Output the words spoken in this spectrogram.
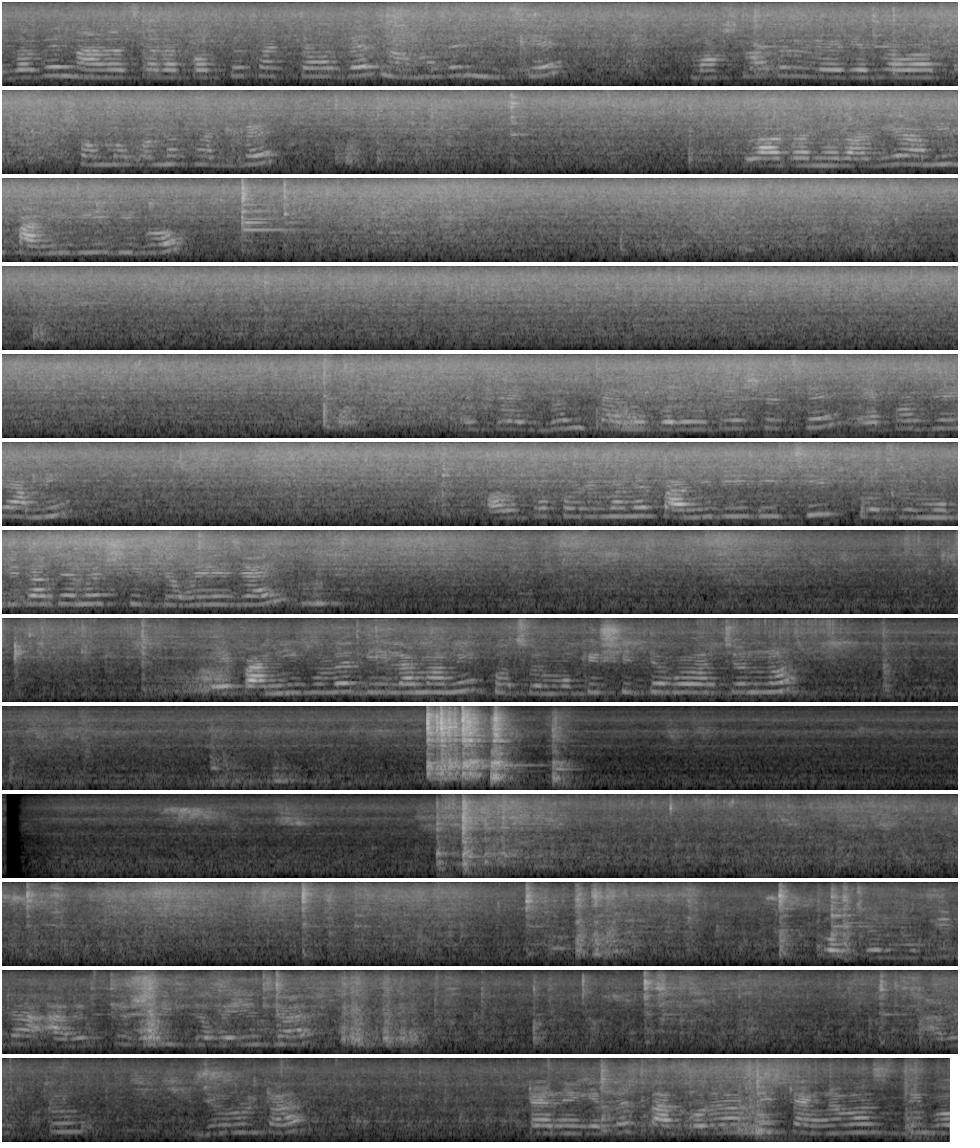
এভাবে নাড়াচাড়া করতে থাকতে হবে নাহলে নিচে মশলাটা লেগে যাওয়ার সম্ভাবনা থাকবে। লাগানোর আগে আমি পানি দিয়ে দিব। একদম চালু করে উঠে এসেছে। এরপর যে আমি অল্প পরিমাণে পানি দিয়ে দিচ্ছি কচুর মুখিটা যেন সিদ্ধ হয়ে যায়। এই পানিগুলো দিলাম আমি কচুর মুখি সিদ্ধ হওয়ার জন্য। কচুর মুখিটা আরেকটু সিদ্ধ হয়ে যায়। আরেকটু ঝোলটা টেনে গেলে তারপরে আমি ট্যাংরা মাছ দিব।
